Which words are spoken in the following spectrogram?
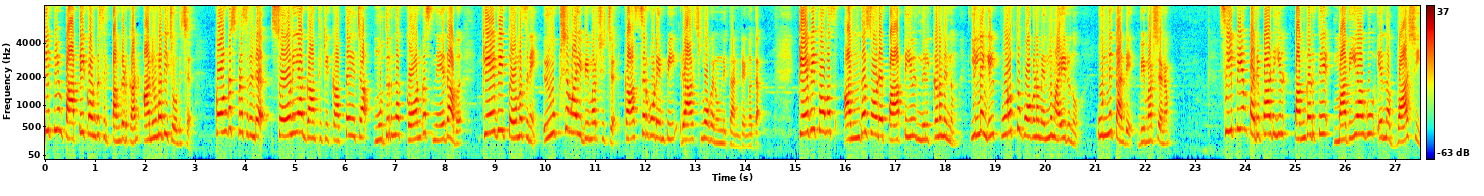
സി പി എം പാർട്ടി കോൺഗ്രസിൽ പങ്കെടുക്കാൻ അനുമതി ചോദിച്ച് കോൺഗ്രസ് പ്രസിഡന്റ് സോണിയാഗാന്ധിക്ക് കത്തയച്ച മുതിർന്ന കോൺഗ്രസ് നേതാവ് കെ വി തോമസിനെ രൂക്ഷമായി വിമർശിച്ച് കാസർഗോഡ് എം പി രാജ്മോഹൻ ഉണ്ണിത്താൻ രംഗത്ത്. കെ വി തോമസ് അന്തസ്സോടെ പാർട്ടിയിൽ നിൽക്കണമെന്നും ഇല്ലെങ്കിൽ പുറത്തു പോകണമെന്നുമായിരുന്നു ഉണ്ണിത്താന്റെ വിമർശനം. സി പി എം പരിപാടിയിൽ പങ്കെടുത്തേ മതിയാകൂ എന്ന വാശി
